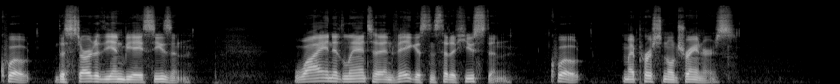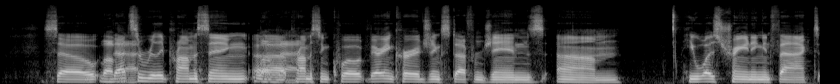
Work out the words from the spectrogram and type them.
Quote: The start of the NBA season. Why in Atlanta and Vegas instead of Houston? Quote: My personal trainers. So Love that's that. a really promising, uh, promising quote. Very encouraging stuff from James. Um, he was training, in fact.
